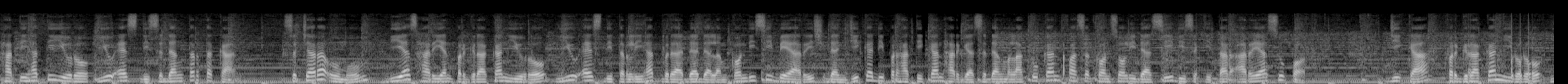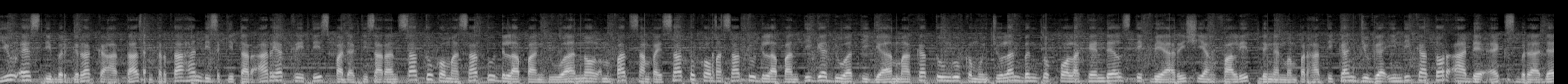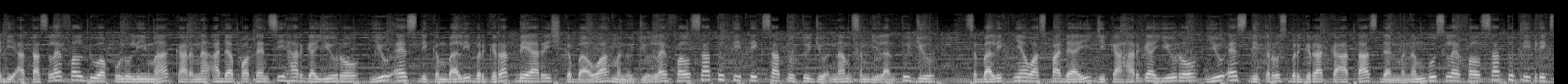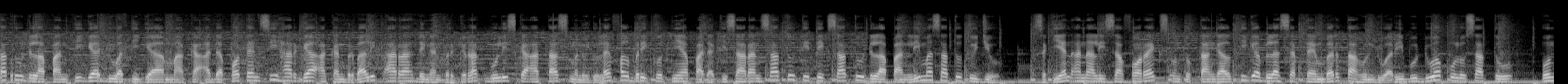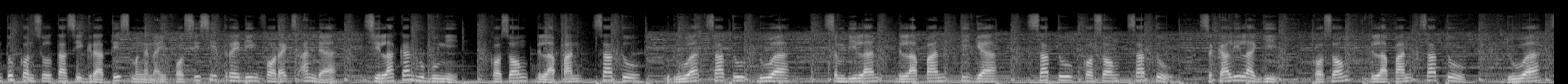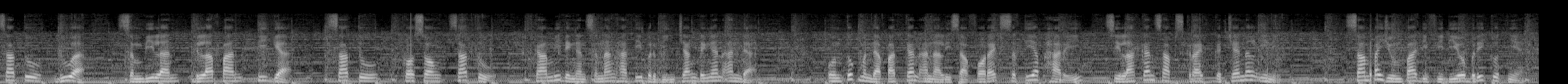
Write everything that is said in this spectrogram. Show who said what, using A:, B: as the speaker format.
A: Hati-hati Euro USD sedang tertekan. Secara umum, bias harian pergerakan Euro USD terlihat berada dalam kondisi bearish dan jika diperhatikan harga sedang melakukan fase konsolidasi di sekitar area support. Jika pergerakan euro USD bergerak ke atas dan tertahan di sekitar area kritis pada kisaran 1,18204 sampai 1,18323 maka tunggu kemunculan bentuk pola candlestick bearish yang valid dengan memperhatikan juga indikator ADX berada di atas level 25 karena ada potensi harga euro USD kembali bergerak bearish ke bawah menuju level 1.17697 Sebaliknya waspadai jika harga euro USD terus bergerak ke atas dan menembus level 1.18323 maka ada potensi harga akan berbalik arah dengan bergerak bullish ke atas menuju level berikutnya pada kisaran 1.18517. Sekian analisa forex untuk tanggal 13 September tahun 2021. Untuk konsultasi gratis mengenai posisi trading forex Anda, silakan hubungi 081212 983 101. Sekali lagi, 081 212 983 101. Kami dengan senang hati berbincang dengan Anda. Untuk mendapatkan analisa forex setiap hari, silakan subscribe ke channel ini. Sampai jumpa di video berikutnya.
